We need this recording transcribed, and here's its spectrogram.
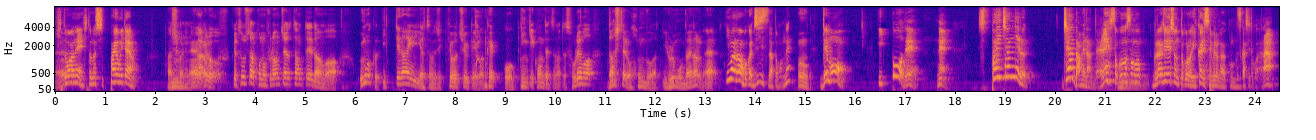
人はね、人の失敗を見たいの。確かにね。なるほけど、けどそうしたらこのフランチャイズ探偵団は、うまくいってないやつの実況中継が結構人気コンテンツになって、それは出してる本部はいろいろ問題になるね。今のは僕は事実だと思うね。うん。でも、一方で、ね、失敗チャンネルじゃダメなんだよね。そこのそのグラデュエーションのところをいかに攻めるのが難しいところだな。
